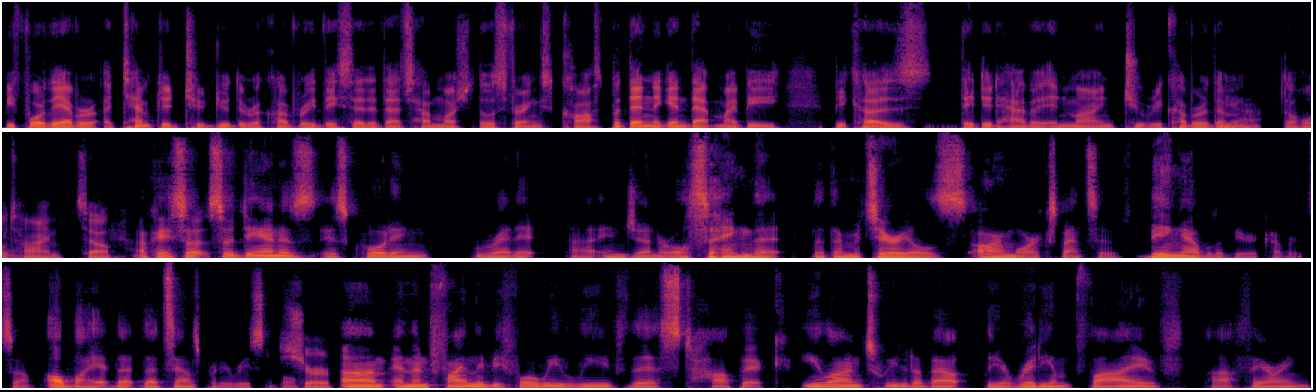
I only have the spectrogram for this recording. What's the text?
before they ever attempted to do the recovery, they said that that's how much those fairings cost. But then again, that might be because they did have it in mind to recover them yeah. the whole time. So okay, so so Dan is is quoting Reddit uh, in general saying that that their materials are more expensive being able to be recovered. So I'll buy it. That that sounds pretty reasonable. Sure. Um, and then finally, before we leave this topic, Elon tweeted about the Iridium 5 uh, fairing.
